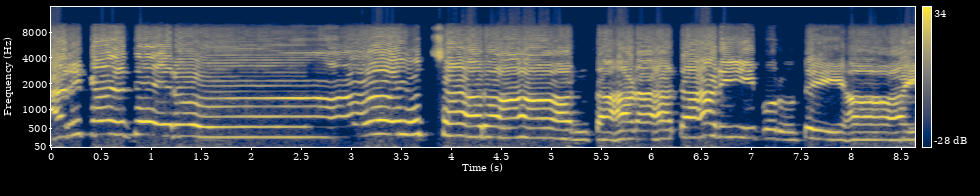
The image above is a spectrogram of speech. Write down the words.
হরকতের উচ্চারণ তাড়াতাড়ি পড়তে হয়।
